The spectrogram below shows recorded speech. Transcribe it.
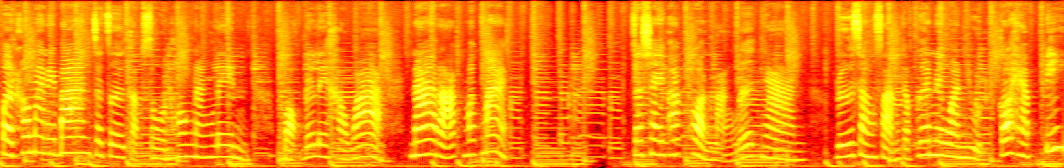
เปิดเข้ามาในบ้านจะเจอกับโซนห้องนั่งเล่น บอกได้เลยค่ะว่า น่ารักมาก ๆ จะใช้พักผ่อนหลังเลิกงานหรือสังสรรค์กับเพื่อนในวันหยุดก็แฮปปี้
